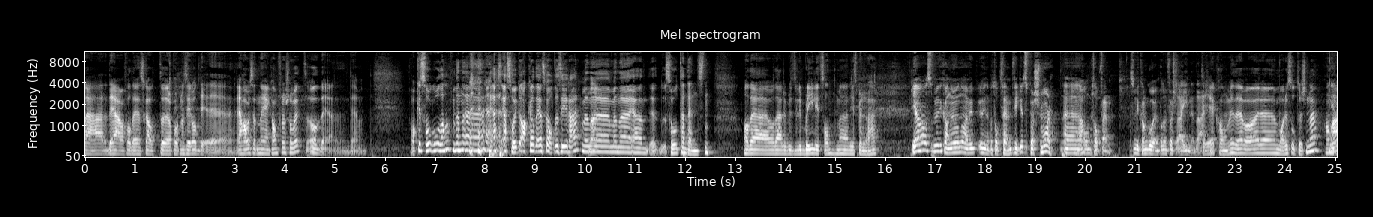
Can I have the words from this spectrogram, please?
det, er, det er i hvert fall det scout-rapportene sier. Og det, jeg har jo sett den i én kamp, for så vidt. Og det, det var ikke så god da, men eh, jeg, jeg så ikke akkurat det scoutene sier her. Men, eh, men eh, jeg så tendensen. Og det, er jo- det, er, blir litt sånn med de spillere her. Ja, altså, men vi kan jo, Nå er vi inne på topp fem. Vi fikk et spørsmål eh, om topp fem. Som vi kan gå inn på. Den første er inne der. Det kan vi. Det var Marius Ottersen, det. Han Ja.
